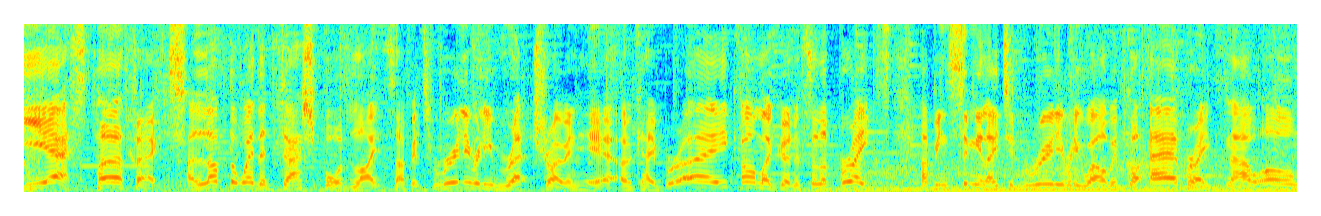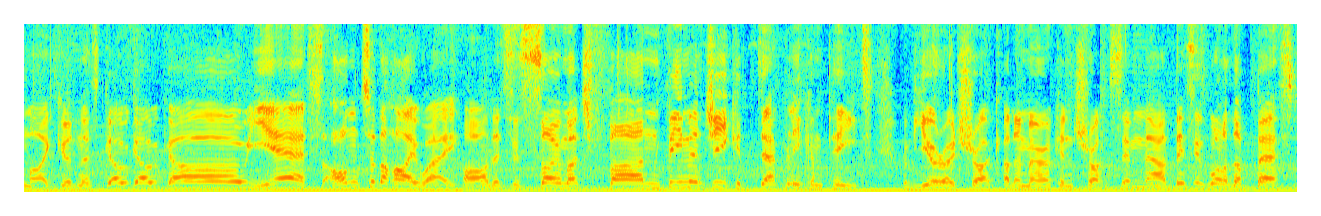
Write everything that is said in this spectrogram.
Yes, perfect. I love the way the dashboard lights up. It's really, really retro in here. Okay, brake. Oh my goodness. So the brakes have been simulated really, really well. We've got air brakes now. Oh my goodness. Go, go, go. Yes, onto the highway. Oh, this is so much fun. BeamNG could definitely compete with Euro Truck and American Truck Sim now. This is one of the best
